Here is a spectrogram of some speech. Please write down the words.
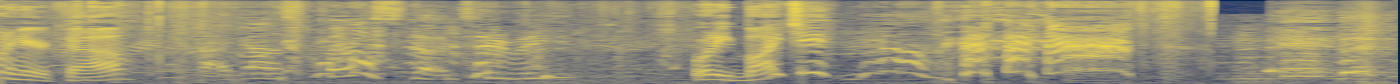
On here, Kyle? I got a squirrel stuck to me. What, he bite you? quiet.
